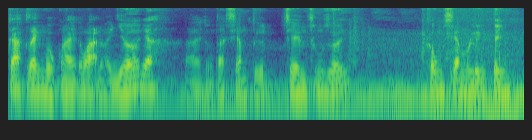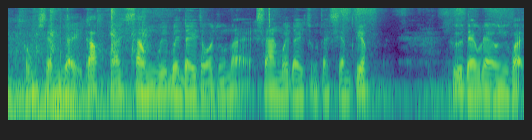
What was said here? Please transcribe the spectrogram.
các danh mục này các bạn phải nhớ nhé Đấy, chúng ta xem từ trên xuống dưới. Không xem linh tinh không xem nhảy cóc. Đấy xong với bên đây rồi chúng ta sang bên đây chúng ta xem tiếp. Cứ đều đều như vậy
